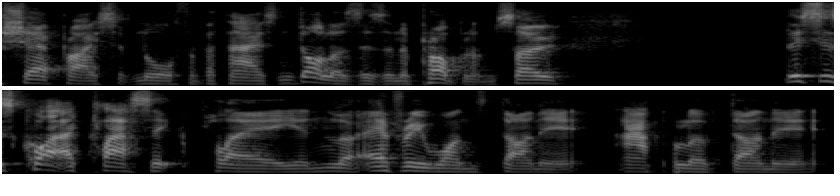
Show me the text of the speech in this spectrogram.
a share price of north of a thousand dollars isn't a problem. So this is quite a classic play. And look, everyone's done it. Apple have done it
